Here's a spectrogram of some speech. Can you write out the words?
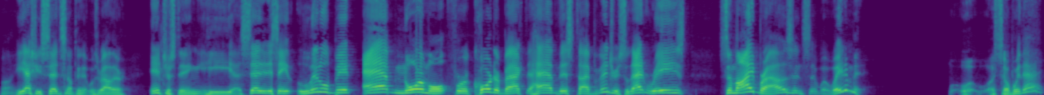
well, he actually said something that was rather interesting. He uh, said it is a little bit abnormal for a quarterback to have this type of injury. So that raised some eyebrows and said, well, wait a minute. What's up with that?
